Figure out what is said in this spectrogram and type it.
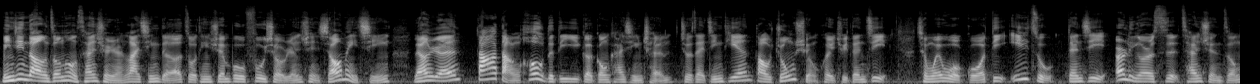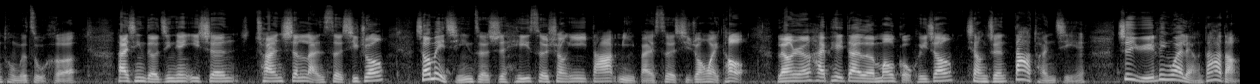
民进党总统参选人赖清德昨天宣布副手人选萧美琴，两人搭档后的第一个公开行程就在今天到中选会去登记，成为我国第一组登记二零二四参选总统的组合。赖清德今天一身穿深蓝色西装，萧美琴则是黑色上衣搭米白色西装外套，两人还佩戴了猫狗徽章，象征大团结。至于另外两大党，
